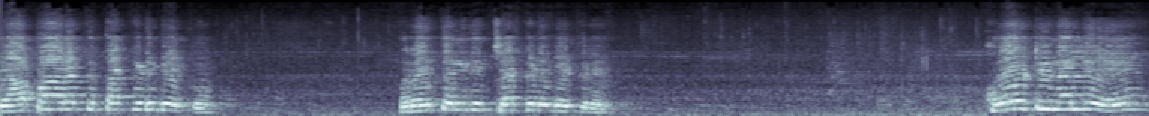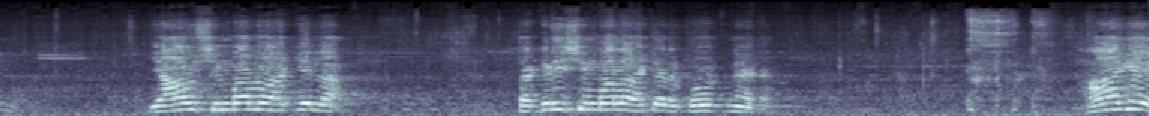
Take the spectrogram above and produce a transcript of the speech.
ವ್ಯಾಪಾರಕ್ಕೆ ತಕ್ಕಡಿ ಬೇಕು, ರೈತನಿಗೆ ಚೆಕ್ ಬೇಕ್ರಿ. ಕೋರ್ಟಿನಲ್ಲಿ ಯಾವ ಸಿಂಬಾಲು ಹಾಕಿಲ್ಲ. ತಗಡಿ ಸಿಂಬಾಲು ಹಾಕ್ಯಾರ ಕೋರ್ಟ್ನ್ಯಾಗ. ಹಾಗೆ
